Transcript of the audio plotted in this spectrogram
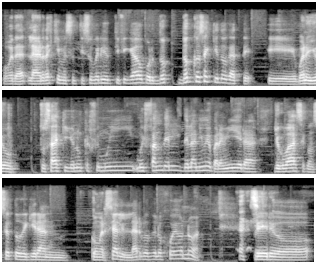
la verdad es que me sentí súper identificado por dos, dos, cosas que tocaste. Eh, bueno, yo, tú sabes que yo nunca fui muy, muy fan del, del anime. Para mí era, yo ocupaba ese concepto de que eran comerciales largos de los juegos, ¿no? Pero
